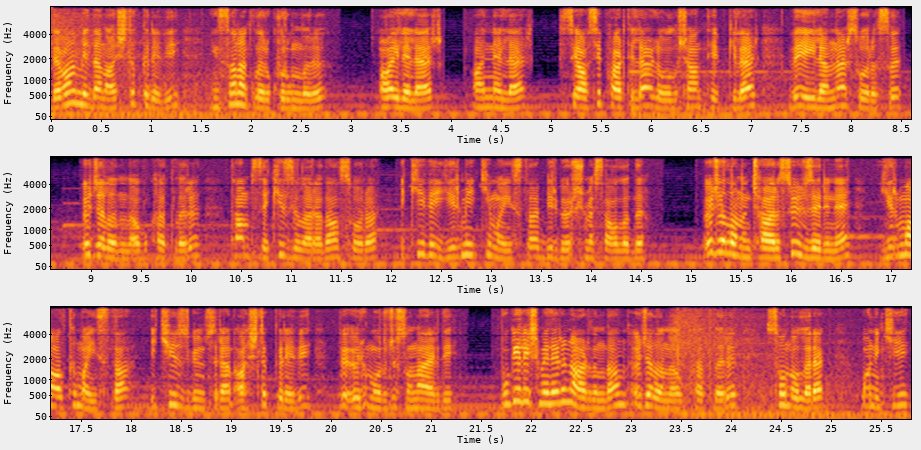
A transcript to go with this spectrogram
Devam eden açlık grevi, insan hakları kurumları, aileler, anneler, siyasi partilerle oluşan tepkiler ve eylemler sonrası Öcalan'ın avukatları tam 8 yıl aradan sonra 2 ve 22 Mayıs'ta bir görüşme sağladı. Öcalan'ın çağrısı üzerine 26 Mayıs'ta 200 gün süren açlık grevi ve ölüm orucu sona erdi. Bu gelişmelerin ardından Öcalan avukatları son olarak 12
